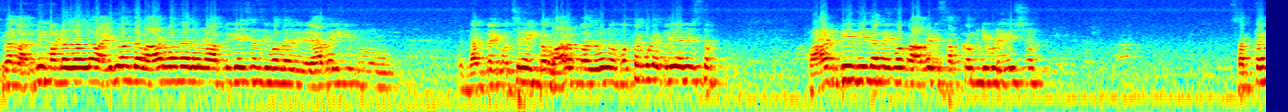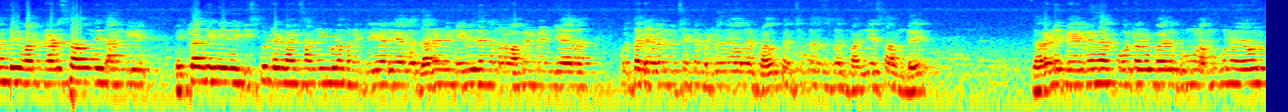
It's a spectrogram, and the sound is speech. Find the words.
ఇవాళ అన్ని మండలాల్లో ఐదు వందల ఆరు వందల అప్లికేషన్స్ ఇవాళ యాభైకి దానిపైకి వచ్చిన ఇంకా వారం పది రోజులు మొత్తం కూడా క్లియర్ చేస్తాం. పార్ట్ బి మీద మేము ఒక ఆల్రెడీ సబ్ కమిటీ కూడా వేసినాం సబ్ కమిటీ వర్క్ నడుస్తూ ఉంది. దానికి ఎట్లా దీన్ని డిస్ప్యూట్ ల్యాండ్స్ అన్ని కూడా మనం క్లియర్ చేయాలి? ధరని ఏ విధంగా మనం అమెండ్మెంట్ చేయాలా? కొత్త రెవెన్యూ చట్టం ఎట్లా తేవాలని ప్రభుత్వం చిత్తశుద్ధితో పనిచేస్తూ ఉంటే ధరణి పేరు మీద కోట్ల రూపాయల భూములు అమ్ముకునేది ఎవరు?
